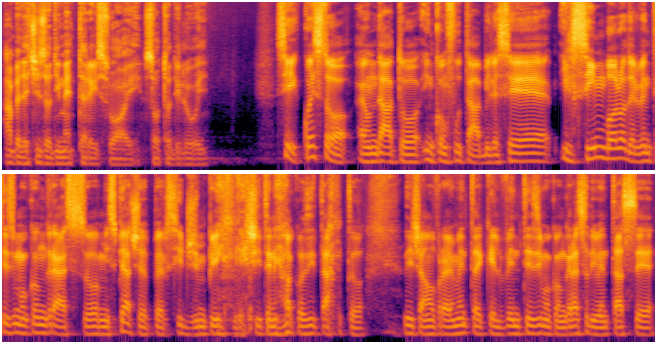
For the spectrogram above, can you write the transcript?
abbia deciso di mettere i suoi sotto di lui? Sì, questo è un dato inconfutabile. Se il simbolo del ventesimo congresso, mi spiace per Xi Jinping che ci teneva così tanto, diciamo probabilmente che il ventesimo congresso diventasse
